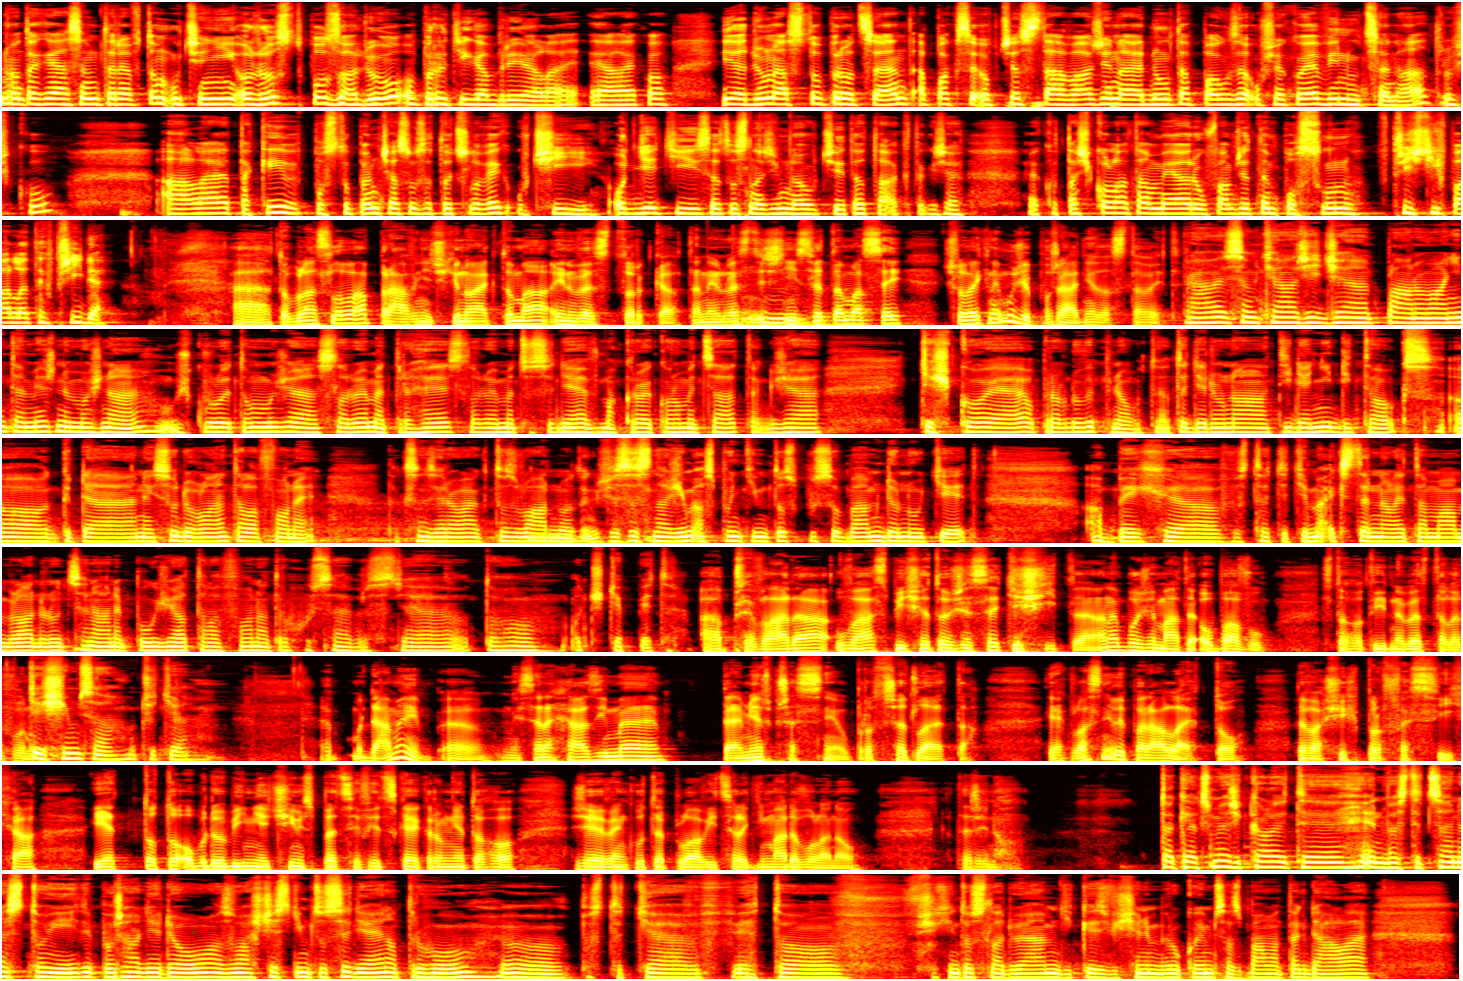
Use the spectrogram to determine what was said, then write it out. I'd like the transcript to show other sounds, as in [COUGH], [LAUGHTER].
No tak já jsem teda v tom učení o dost pozadu oproti Gabriele. Já jako jedu na 100% a pak se občas stává, že najednou ta pauza už jako je vynucená trošku, ale taky postupem času se to člověk učí. Od dětí se to snažím naučit a tak, takže jako ta škola tam je a doufám, že ten posun v příštích pár letech přijde. A to byla slova právničky, no jak to má investorka? Ten investiční mm. svět tam asi člověk nemůže pořádně zastavit. Právě jsem chtěla říct, že plánování téměř nemožné, už kvůli tomu, že sledujeme trhy, sledujeme, co se děje v makroekonomice, takže těžko je opravdu vypnout. Já teď jedu na týdenní detox, eh, kde nejsou dovolené telefony, tak jsem zvědavá, jak to zvládnu, takže se snažím aspoň tímto způsobem donutit abych eh, v podstatě těma externalitama byla donucená nepoužívat telefon a trochu se prostě od toho odštěpit. A převládá u vás spíše to, že se těšíte, anebo že máte obavu z toho týdne bez telefonu? Těším se, určitě. Dámy, eh, my se nacházíme téměř přesně uprostřed léta. Jak vlastně vypadá léto ve vašich profesích a je toto období něčím specifické, kromě toho, že je venku teplo a více lidí má dovolenou? Kateřino. Tak jak jsme říkali, ty investice nestojí, ty pořád jedou a zvláště s tím, co se děje na trhu. Eh, v podstatě je to, všichni to sledujeme díky zvýšeným úrokovým sazbám a tak dále.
